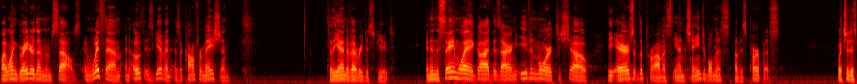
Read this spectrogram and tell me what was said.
by one greater than themselves. And with them, an oath is given as a confirmation to the end of every dispute. And in the same way, God, desiring even more to show the heirs of the promise the unchangeableness of his purpose, which it is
